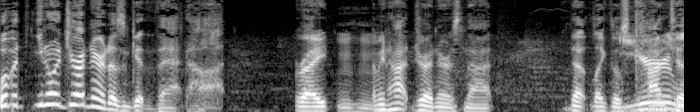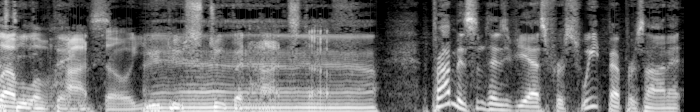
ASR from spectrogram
Well, but you know what? Jardiniere doesn't get that hot, right? Mhm. I mean, hot jardiniere is not that like those Your level of hot, though, you do stupid hot stuff. Uh, The problem is sometimes if you ask for sweet peppers on it,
